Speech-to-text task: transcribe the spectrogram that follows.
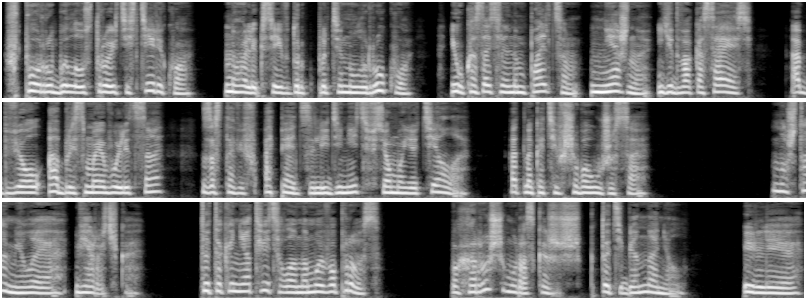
Впору было устроить истерику, но Алексей вдруг протянул руку и указательным пальцем, нежно, едва касаясь, обвел абрис моего лица, заставив опять заледенеть все мое тело от накатившего ужаса. «Ну что, милая Верочка, ты так и не ответила на мой вопрос. По-хорошему расскажешь, кто тебя нанял? Или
